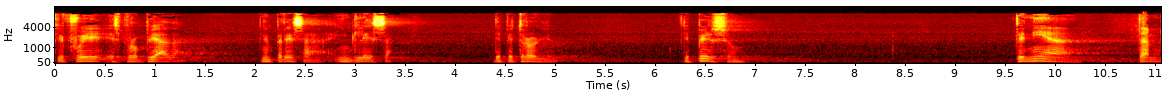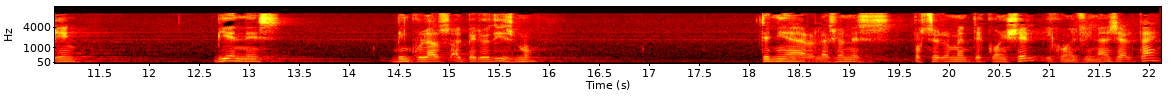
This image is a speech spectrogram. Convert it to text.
que fue expropiada, una empresa inglesa de petróleo, de Pearson, tenía también bienes vinculados al periodismo, tenía relaciones posteriormente con Shell y con el Financial Times,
